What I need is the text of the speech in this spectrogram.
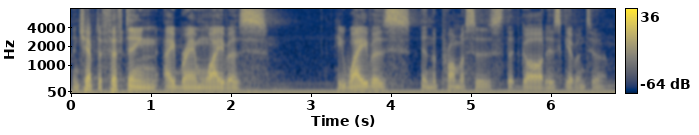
In chapter 15, Abraham wavers. He wavers in the promises that God has given to him.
